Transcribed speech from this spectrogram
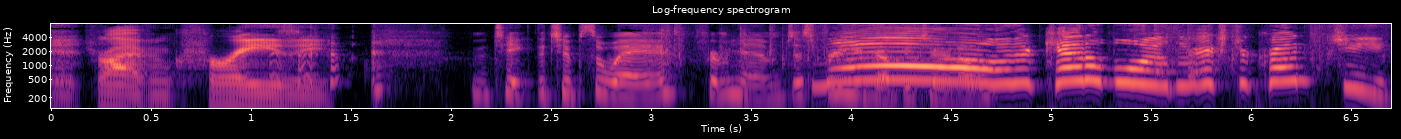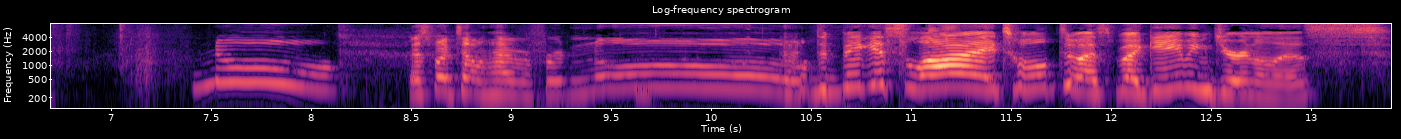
They drive him crazy. take the chips away from him just for no, you, Grumpy Turtle. Oh, they're kettle boiled. They're extra crunchy. No. That's why Tom Haverford. No. The biggest lie told to us by gaming journalists.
